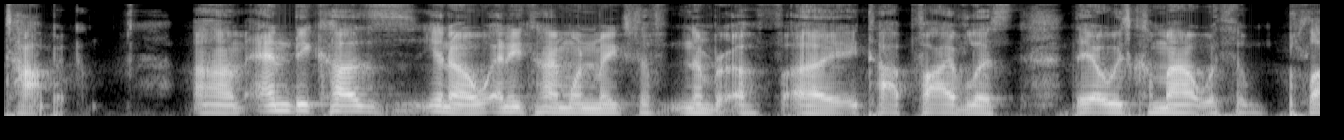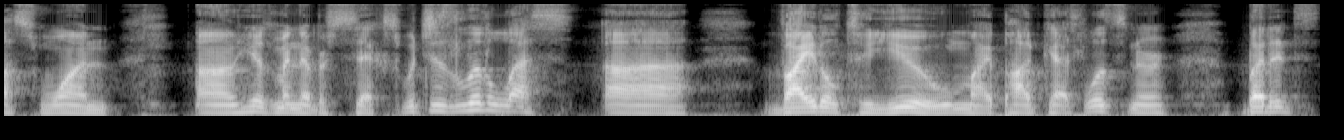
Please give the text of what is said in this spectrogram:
topic. Um, and because, you know, anytime one makes a number of uh, a top five list, they always come out with a plus one. Um, here's my number six, which is a little less, uh, vital to you, my podcast listener, but it's,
